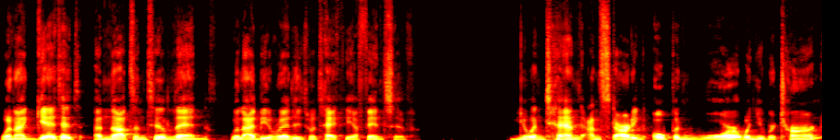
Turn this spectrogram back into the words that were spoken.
When I get it, and not until then, will I be ready to take the offensive. You intend on starting open war when you return?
